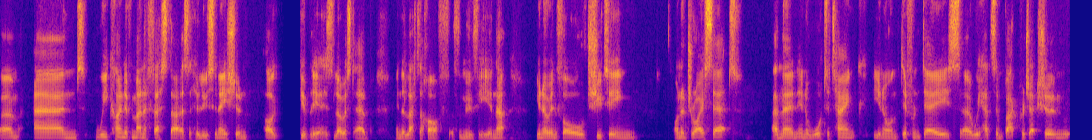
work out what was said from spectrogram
Um, and we kind of manifest that as a hallucination, arguably at his lowest ebb in the latter half of the movie. And that, you know, involved shooting on a dry set and then in a water tank, you know, on different days. Uh, we had some back projection.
